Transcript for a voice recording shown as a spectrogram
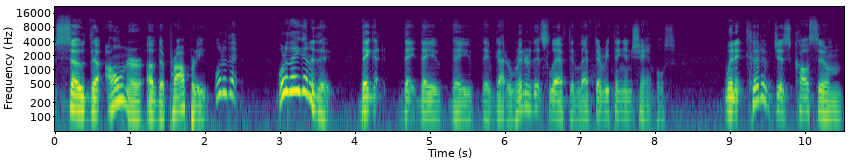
so the owner of the property, what are they? What are they going to do? They got they they they they've got a renter that's left and left everything in shambles, when it could have just cost them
